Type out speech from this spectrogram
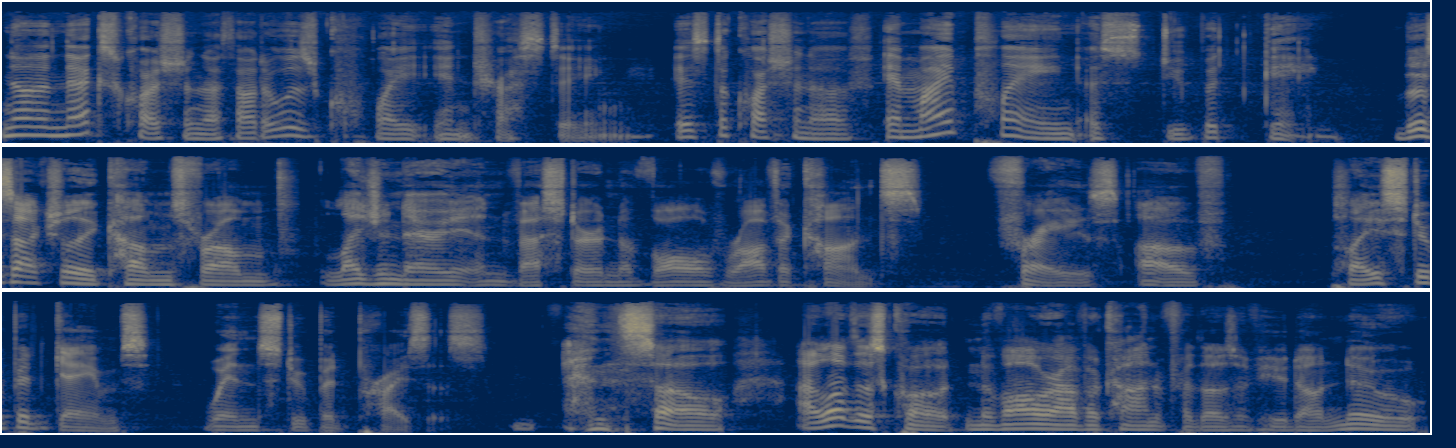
Now, the next question, I thought it was quite interesting, is the question of Am I playing a stupid game? This actually comes from legendary investor Naval Ravikant's phrase of play stupid games, win stupid prizes. And so I love this quote. Naval Ravikant, for those of you who don't know,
